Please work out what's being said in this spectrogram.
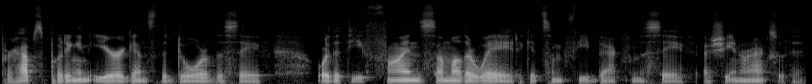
perhaps putting an ear against the door of the safe, or the thief finds some other way to get some feedback from the safe as she interacts with it.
